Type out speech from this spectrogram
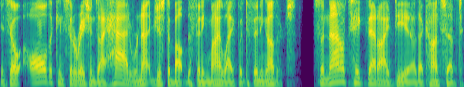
And so all the considerations I had were not just about defending my life, but defending others. So now take that idea, that concept,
